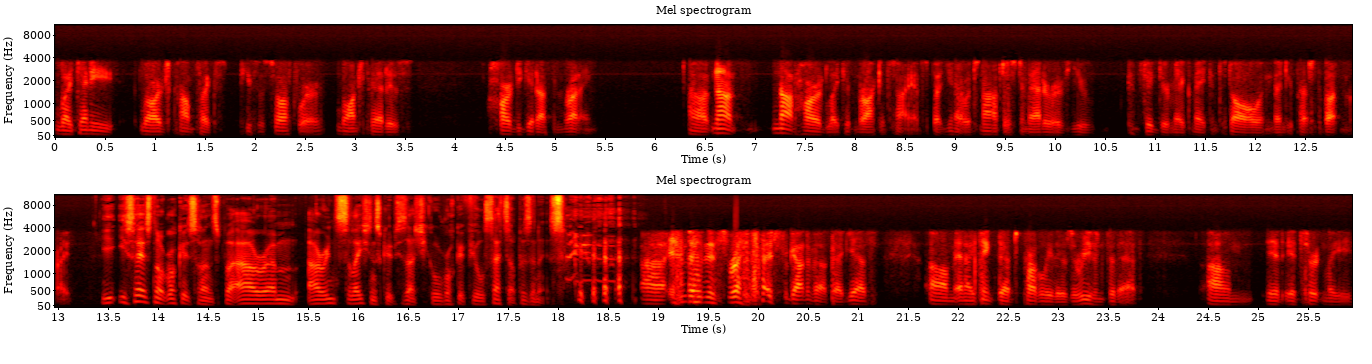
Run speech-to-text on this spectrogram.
like any large complex piece of software, Launchpad is hard to get up and running. uh, not not hard like in rocket science, but you know, it's not just a matter of you configure, make, make, install, and then you press the button, right? You, you say it's not rocket science, but our um, our installation script is actually called Rocket Fuel Setup, isn't it? uh, and that's right. I'd forgotten about that. Yes, um, and I think that's probably there's a reason for that. Um, it, it certainly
